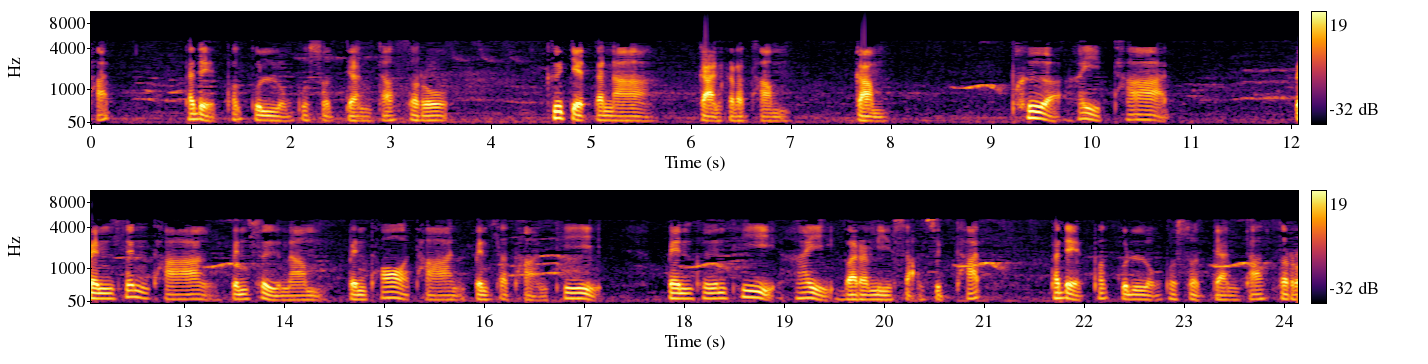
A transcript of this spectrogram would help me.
ทัศพระเดชพระคุณหลวงปู่สดจันทัสโร คือเจตนา การกระทำกรรม เพื่อให้ธาตุเป็นเส้นทาง เป็นสื่อนำเป็นท่อทาน เป็นสถานที่ เป็นพื้นที่ให้บารมีสามสิบทัศพระเดชพระคุณหลวงปู่สดจันทัสโร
